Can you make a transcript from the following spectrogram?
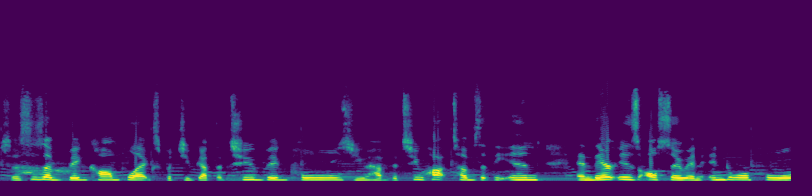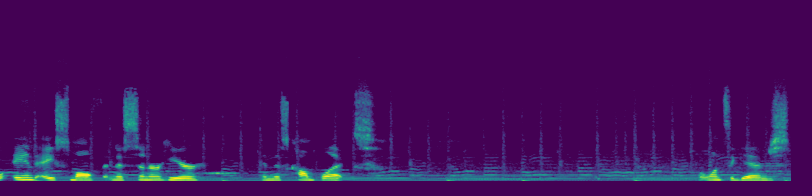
So this is a big complex, but you've got the two big pools, you have the two hot tubs at the end, and there is also an indoor pool and a small fitness center here in this complex. But once again, just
